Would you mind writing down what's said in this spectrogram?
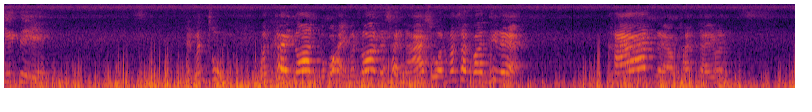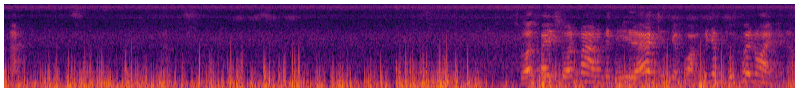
จิตนี่เองให้มันทุกข์มันเคยนอนก็บ่ให้มันนอนในสนาสวนมันสะก่อนที่แรกคัดแล้วคัดใจมันนะสวนไปสวนมามันก็ดีแล้วจิตจะของก็ยังฝึกเพื่อน้อยเนี่ยนะ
